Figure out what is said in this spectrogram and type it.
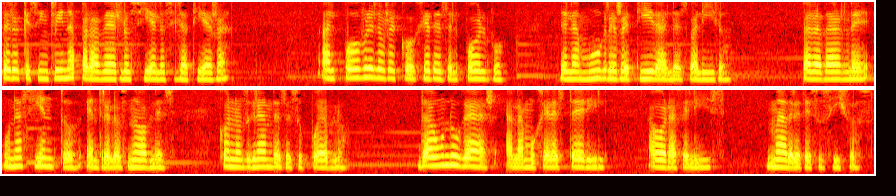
pero que se inclina para ver los cielos y la tierra? Al pobre lo recoge desde el polvo, de la mugre retira el desvalido, para darle un asiento entre los nobles, con los grandes de su pueblo. Da un lugar a la mujer estéril, ahora feliz, madre de sus hijos.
